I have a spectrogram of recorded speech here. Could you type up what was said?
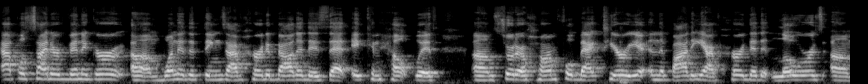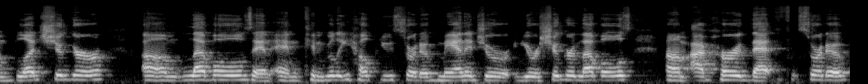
apple cider vinegar. Um, one of the things I've heard about it is that it can help with um, sort of harmful bacteria in the body. I've heard that it lowers um, blood sugar um, levels and and can really help you sort of manage your your sugar levels. Um, I've heard that sort of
